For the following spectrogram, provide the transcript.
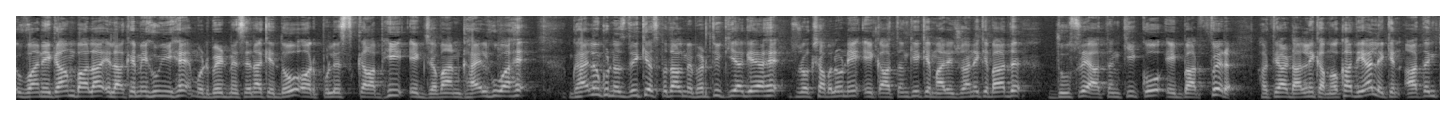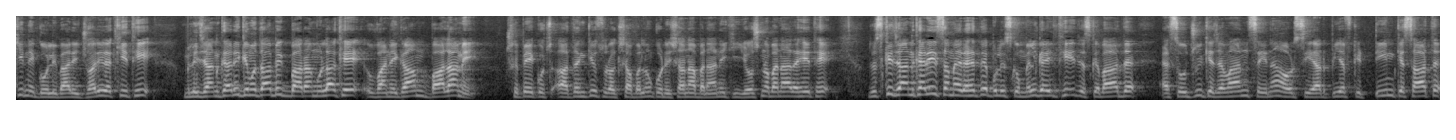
वानेगाम बाला इलाके में हुई है। मुठभेड़ में सेना के दो और पुलिस का भी एक जवान घायल हुआ है। घायलों को नजदीकी अस्पताल में भर्ती किया गया है। सुरक्षा बलों ने एक आतंकी के मारे जाने के बाद दूसरे आतंकी को एक बार फिर हथियार डालने का मौका दिया, लेकिन आतंकी ने गोलीबारी जारी रखी थी। मिली जानकारी के मुताबिक बारामूला के वानीगाम बाला में छिपे कुछ आतंकी सुरक्षा बलों को निशाना बनाने की योजना बना रहे थे, जिसकी जानकारी समय रहते पुलिस को मिल गई थी, जिसके बाद एसओजी के जवान, सेना और सीआरपीएफ की टीम के साथ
